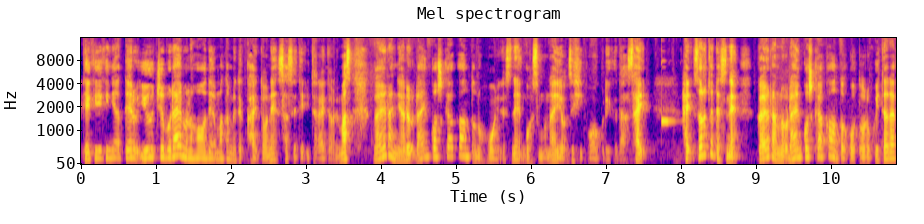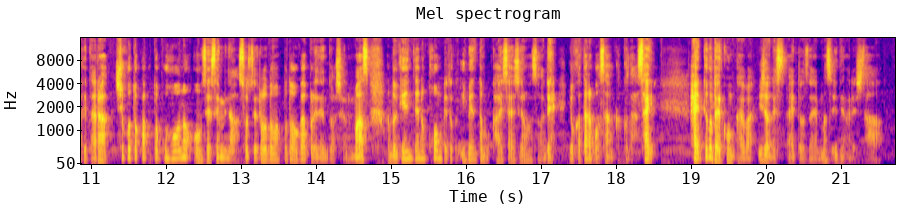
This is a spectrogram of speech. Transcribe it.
定期的にやっている YouTube ライブの方でまとめて回答ね、させていただいております。概要欄にある LINE 公式アカウントの方にですね、ご質問内容ぜひお送りください。はい。それとですね、概要欄の LINE 公式アカウントをご登録いただけたら、仕事獲得法の音声セミナー、そしてロードマップ動画をプレゼントしております。あと、限定のコンペとかイベントも開催しておりますので、よかったらご参加ください。はい。ということで、今回は以上です。ありがとうございます。稲川でした。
